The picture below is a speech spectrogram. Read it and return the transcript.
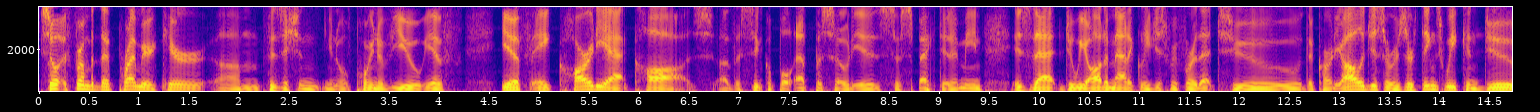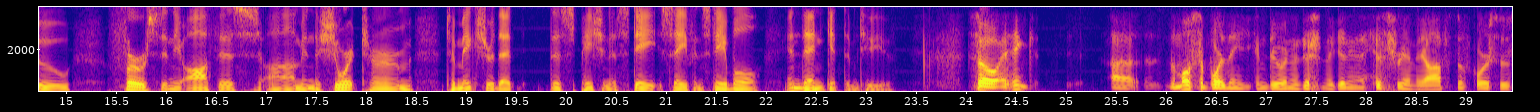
So, from the primary care um, physician, you know, point of view, if if a cardiac cause of a syncopal episode is suspected, I mean, is that do we automatically just refer that to the cardiologist, or is there things we can do first in the office um, in the short term to make sure that this patient is stay, safe and stable, and then get them to you? So I think uh, the most important thing you can do, in addition to getting a history in the office, of course, is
